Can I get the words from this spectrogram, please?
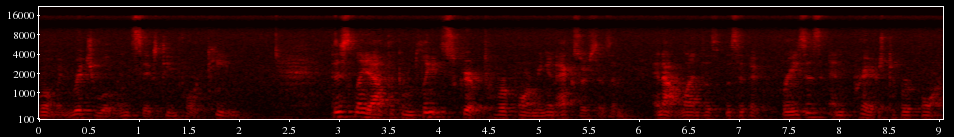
Roman ritual, in 1614. This laid out the complete script for performing an exorcism and outlined the specific phrases and prayers to perform.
